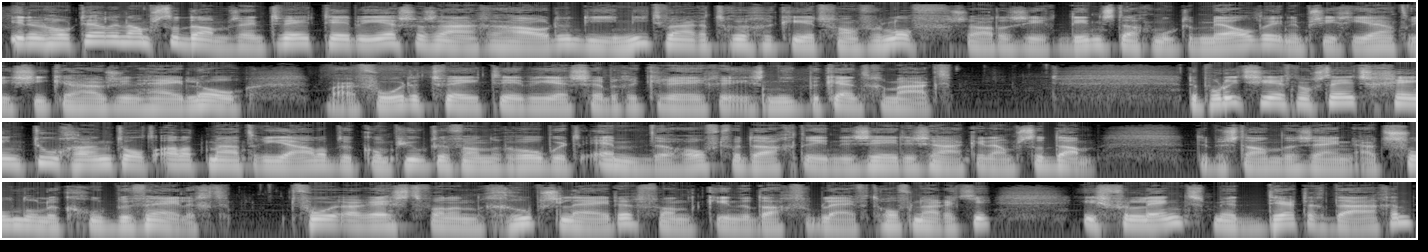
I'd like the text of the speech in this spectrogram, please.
In een hotel in Amsterdam zijn twee TBS'ers aangehouden die niet waren teruggekeerd van verlof. Ze hadden zich dinsdag moeten melden in een psychiatrisch ziekenhuis in Heilo. Waarvoor de twee TBS hebben gekregen is niet bekendgemaakt. De politie heeft nog steeds geen toegang tot al het materiaal op de computer van Robert M., de hoofdverdachte in de zedenzaak in Amsterdam. De bestanden zijn uitzonderlijk goed beveiligd. Het voorarrest van een groepsleider van kinderdagverblijf het Hofnarretje is verlengd met 30 dagen.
